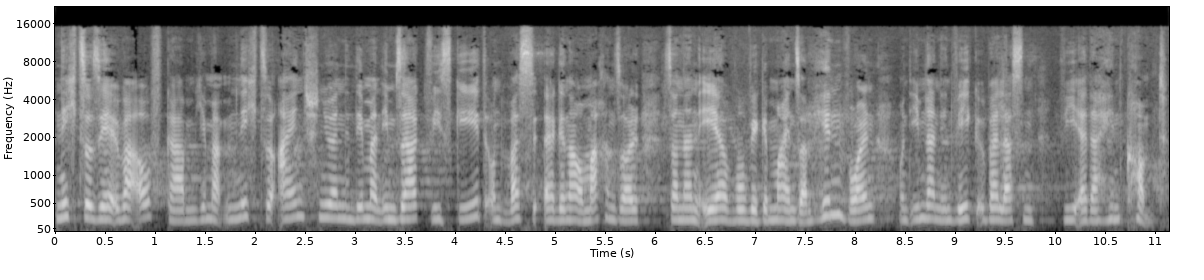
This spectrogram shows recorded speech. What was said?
nicht so sehr über Aufgaben, jemandem nicht so einschnüren, indem man ihm sagt, wie es geht und was er genau machen soll, sondern eher, wo wir gemeinsam hinwollen und ihm dann den Weg überlassen, wie er dahin kommt.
